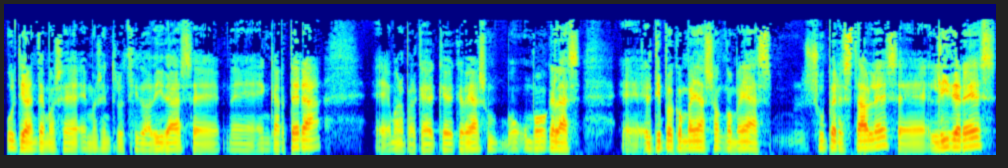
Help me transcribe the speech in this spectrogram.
últimamente hemos, eh, hemos introducido Adidas eh, en cartera. bueno, para que, veas un, un, poco que las, el tipo de compañías son compañías súper estables, líderes,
